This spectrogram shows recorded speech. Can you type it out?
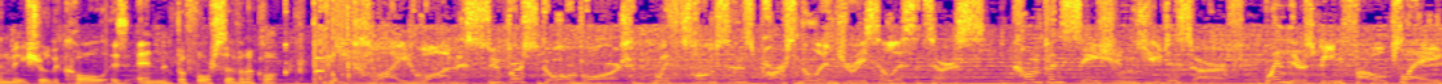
and make sure the call is in before 7 o'clock. Clyde One Super Scoreboard with Thompson's personal injury solicitors. Compensation you deserve. When there's been foul play,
